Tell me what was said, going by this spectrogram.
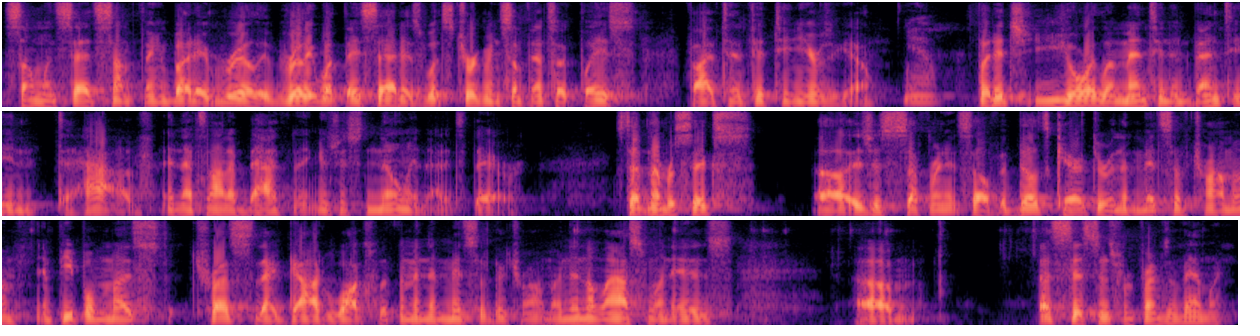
someone said something, but it really, really what they said is what's triggering something that took place 5, 10, 15 years ago. Yeah. But it's your lamenting and venting to have, and that's not a bad thing. It's just knowing that it's there. Step number six uh, is just suffering itself. It builds character in the midst of trauma, and people must trust that God walks with them in the midst of their trauma. And then the last one is um, assistance from friends and family.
